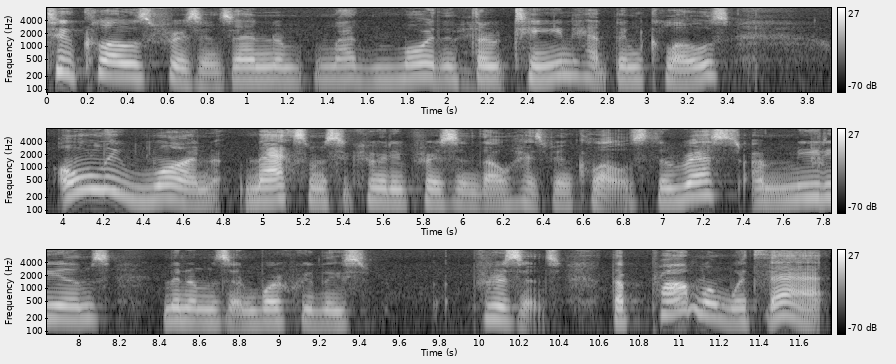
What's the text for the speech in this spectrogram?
to close prisons, and more than 13 have been closed. Only one maximum security prison, though, has been closed. The rest are mediums, minimums, and work release prisons. The problem with that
